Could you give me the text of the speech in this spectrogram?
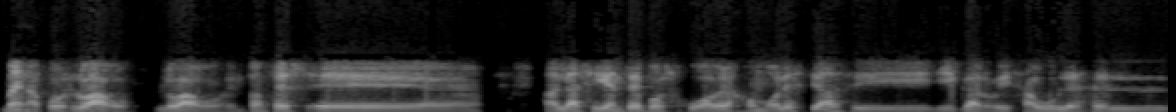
venga, pues lo hago, lo hago. Entonces, eh, al día siguiente, pues jugadores con molestias y, claro, y Saúl es el,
